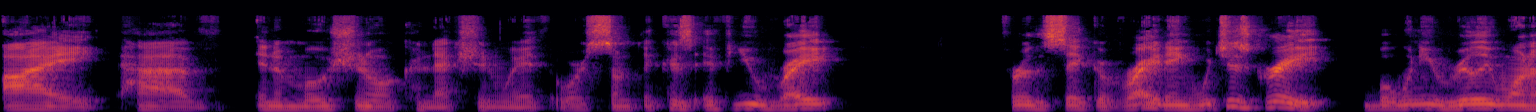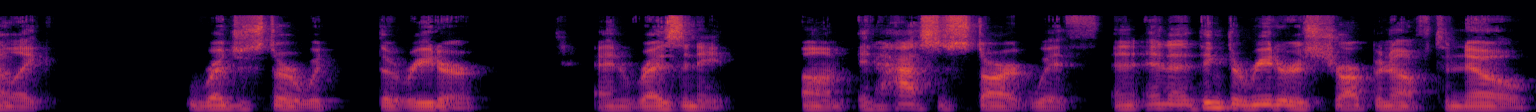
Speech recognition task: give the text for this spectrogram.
I have an emotional connection with or something. Because if you write for the sake of writing, which is great, but when you really want to like register with the reader and resonate, um, it has to start with, and, and I think the reader is sharp enough to know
